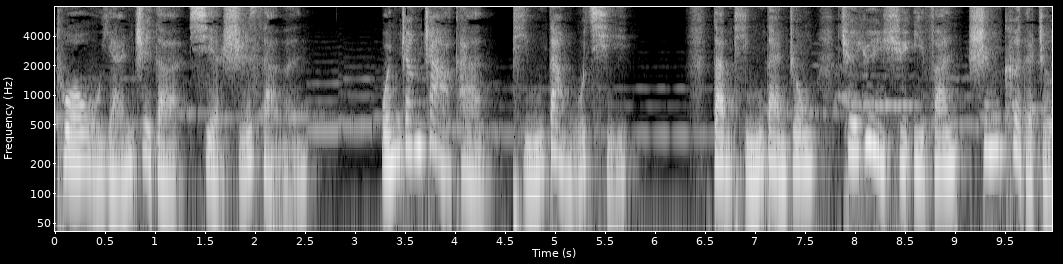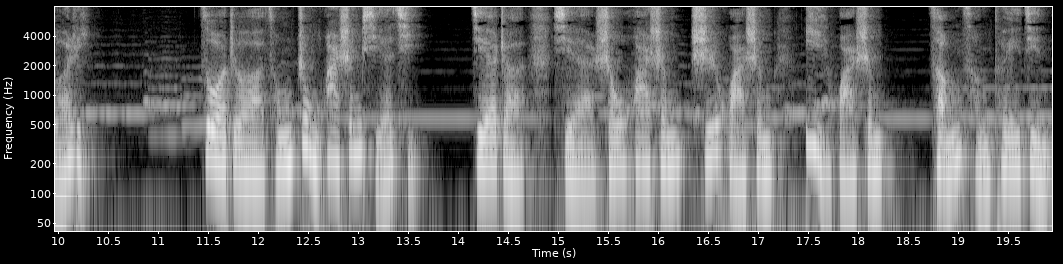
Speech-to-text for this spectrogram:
托物言志的写实散文，文章乍看平淡无奇，但平淡中却蕴蓄一番深刻的哲理。作者从种花生写起，接着写收花生、吃花生、忆花生。层层推进，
